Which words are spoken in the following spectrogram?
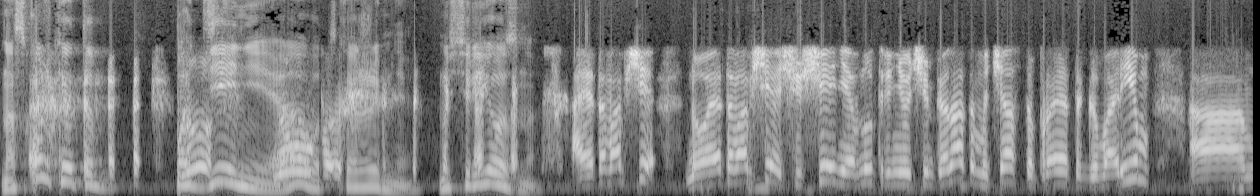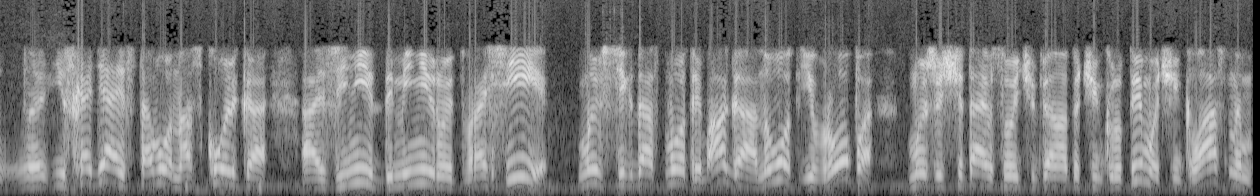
Насколько это падение, а? ну, Вот скажи мне. Ну, серьезно. А это вообще, но это вообще ощущение внутреннего чемпионата. Мы часто про это говорим, а, исходя из того, насколько а, Зенит доминирует в России. Мы всегда смотрим, ага, ну вот Европа, мы же считаем свой чемпионат очень крутым, очень классным,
